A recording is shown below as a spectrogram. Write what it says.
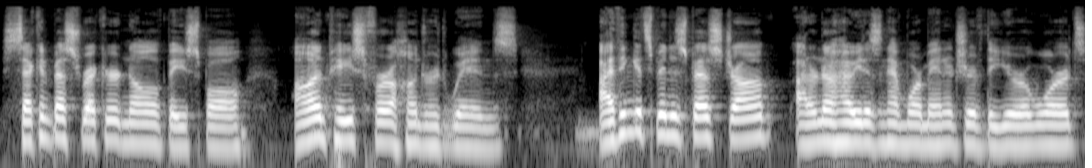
second best record in all of baseball, on pace for 100 wins. I think it's been his best job. I don't know how he doesn't have more Manager of the Year awards,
